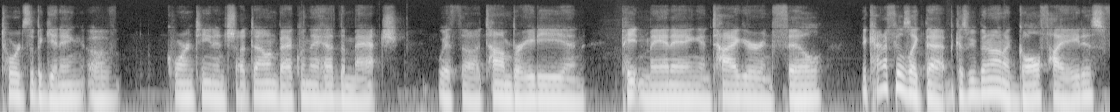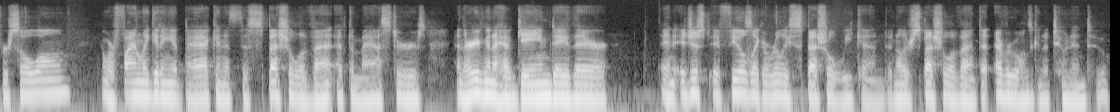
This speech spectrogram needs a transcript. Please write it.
towards the beginning of quarantine and shutdown, back when they had the match with uh, Tom Brady and Peyton Manning and Tiger and Phil. It kind of feels like that because we've been on a golf hiatus for so long and we're finally getting it back and it's this special event at the Masters and they're even going to have game day there. And it just it feels like a really special weekend, another special event that everyone's going to tune into.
